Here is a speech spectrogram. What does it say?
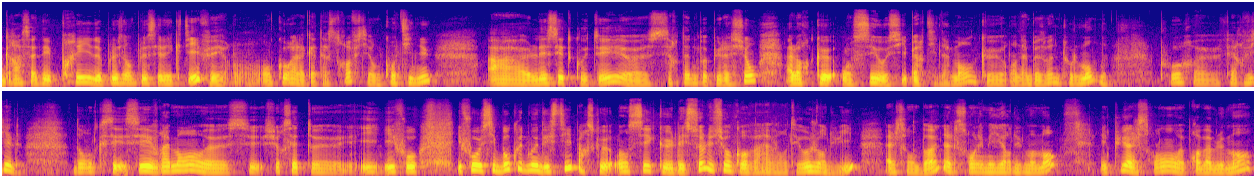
grâce à des prix de plus en plus sélectifs. Et on, court à la catastrophe si on continue à laisser de côté certaines populations, alors qu'on sait aussi pertinemment qu'on a besoin de tout le monde euh, faire ville. Donc c'est vraiment euh, sur cette... Euh, il, faut, il faut aussi beaucoup de modestie parce qu'on sait que les solutions qu'on va inventer aujourd'hui, elles sont bonnes, elles seront les meilleures du moment, et puis elles seront probablement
